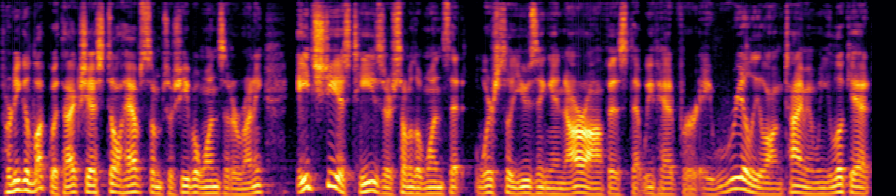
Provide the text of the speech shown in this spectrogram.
pretty good luck with. Actually, I still have some Toshiba ones that are running. HGSTs are some of the ones that we're still using in our office that we've had for a really long time. And when you look at,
